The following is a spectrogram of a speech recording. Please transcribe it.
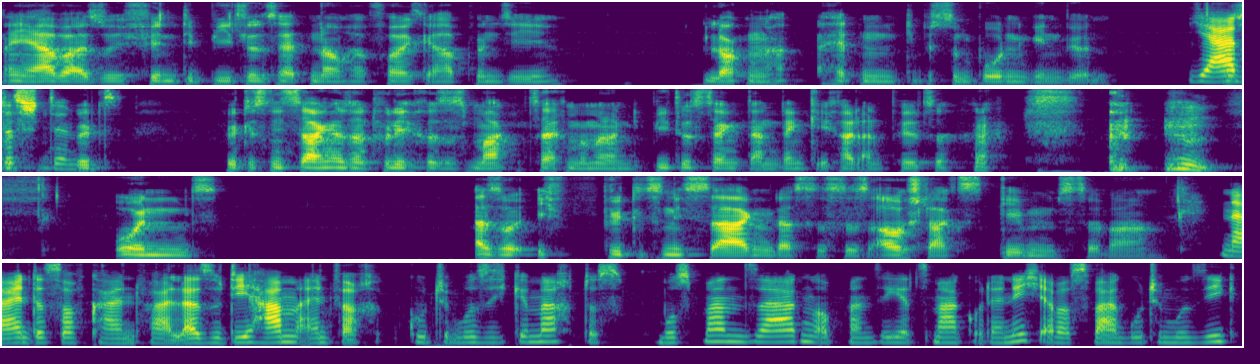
Naja, aber also ich finde, die Beatles hätten auch Erfolg gehabt, wenn sie Locken hätten, die bis zum Boden gehen würden. Ja, also das stimmt. Ich würde würd jetzt nicht sagen, also natürlich ist es Markenzeichen, wenn man an die Beatles denkt, dann denke ich halt an Pilze. Und also ich würde jetzt nicht sagen, dass es das Ausschlaggebendste war. Nein, das auf keinen Fall. Also die haben einfach gute Musik gemacht, das muss man sagen, ob man sie jetzt mag oder nicht, aber es war gute Musik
